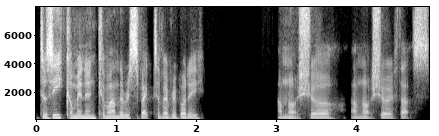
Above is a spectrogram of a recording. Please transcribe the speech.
does he come in and command the respect of everybody? I'm not sure. I'm not sure if that's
